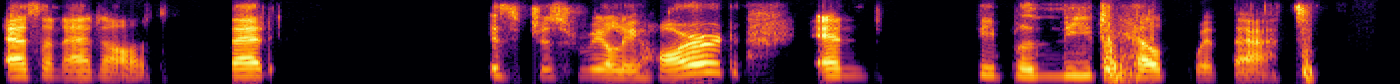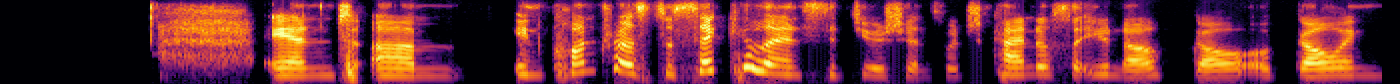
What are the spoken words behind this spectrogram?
as an adult. That is just really hard and people need help with that. And um, in contrast to secular institutions, which kind of say, you know, go, go and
